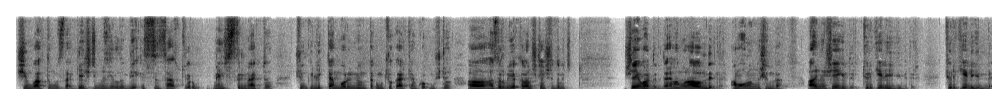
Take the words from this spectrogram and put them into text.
Şimdi baktığımızda geçtiğimiz yılda bir istisna tutuyorum Manchester United'ı. Çünkü ligden Mourinho'nun takımı çok erken kopmuştu. Aa hazır bir yakalamışken şurada bir şey var dediler hemen bunu alalım dediler. Ama onun dışında aynı şey gibidir. Türkiye Ligi gibidir. Türkiye Ligi'nde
